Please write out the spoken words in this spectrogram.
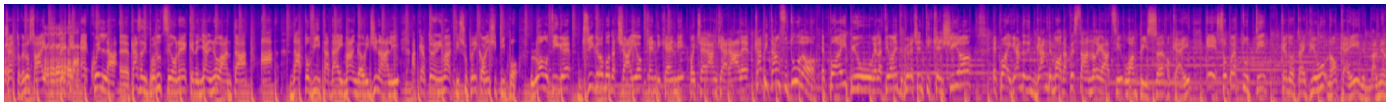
Certo che lo sai, perché è quella eh, casa di produzione che negli anni 90 ha dato vita dai manga originali a cartoni animati super iconici tipo L'Uomo Tigre, Gigrobo d'acciaio, Candy Candy, poi c'era anche Arale, Capitan Futuro e poi più relativamente più recenti Kenshiro e poi grande, grande moda quest'anno ragazzi One Piece, ok? E soprattutto, credo tra i più, no ok, almeno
